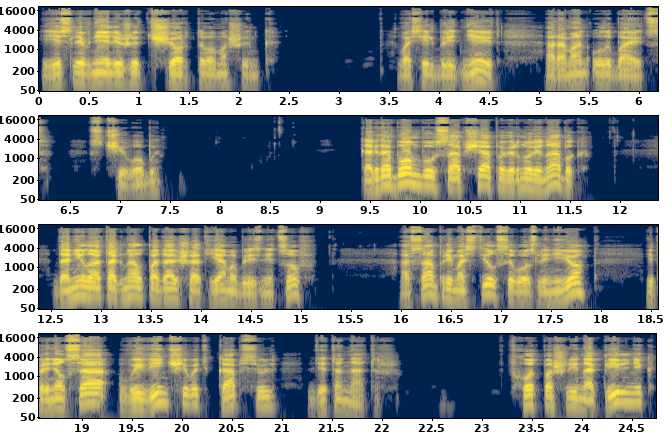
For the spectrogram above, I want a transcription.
если в ней лежит чертова машинка. Василь бледнеет, а Роман улыбается. С чего бы? Когда бомбу сообща повернули на бок, Данила отогнал подальше от ямы близнецов, а сам примостился возле нее и принялся вывинчивать капсюль-детонатор. В ход пошли напильник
